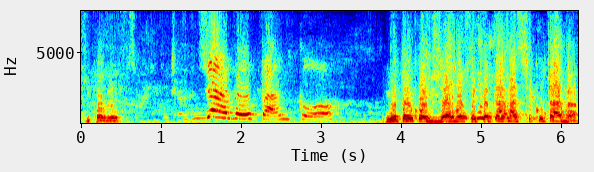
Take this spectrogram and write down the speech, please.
Ci powiedz. Drzewo pękło. Nie pękło drzewo, tylko tacha z kutacha.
